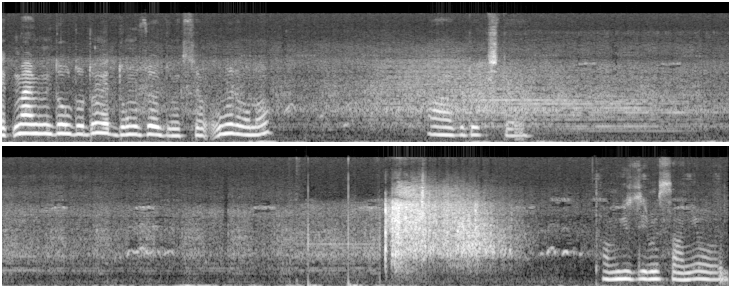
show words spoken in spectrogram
Evet mermimi doldurdum ve domuzu öldürmek istiyorum. Umarım onu... Aa bu yok işte. Tam 120 saniye o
